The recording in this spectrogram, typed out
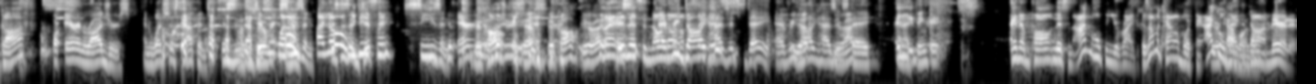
Goff or Aaron Rodgers? And what just happened? This is a true. different Well, season. I know, This is we a did different season. Aaron Good call. Rodgers. Yes, good call. You're right. ahead and listen, no, no, Every I'm dog has this. its day. Every Yep, dog has you're its right. day. And I think it- and then Paul, listen, I'm hoping you're right because I'm a Cowboy fan. I go back to fan. Don Meredith.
